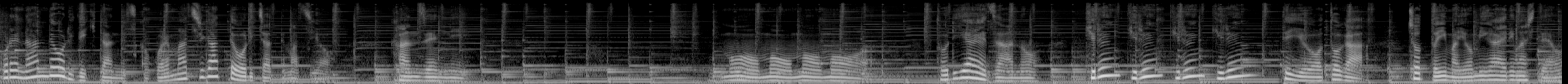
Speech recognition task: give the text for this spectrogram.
これなんで降りてきたんですかこれ。間違って降りちゃってますよ。完全に。もうもうもうもう。とりあえずあのキルンキルンキルンキルンっていう音がちょっと今蘇りましたよ。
